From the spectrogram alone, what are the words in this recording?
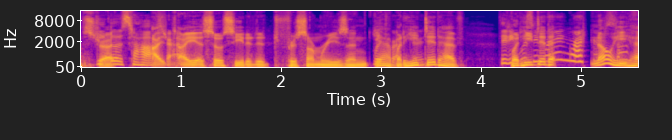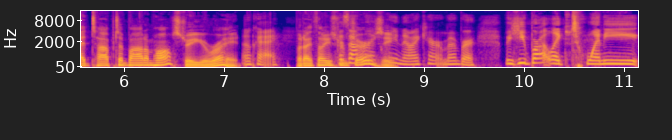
Hofstra. He goes to I, Hofstra. I associated it for some reason. With yeah, but he did have. Did he, but was he he did. wearing Rutgers no, he had top to bottom Hofstra. You're right. Okay. But I thought he was from I'm Jersey. like, wait, no, I can't remember. But he brought like 20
